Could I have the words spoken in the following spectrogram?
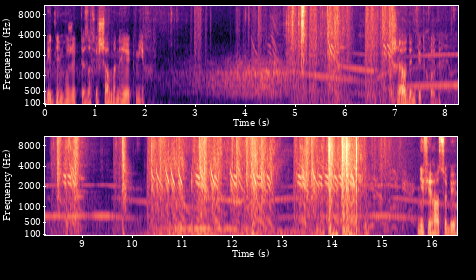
Бідний мужик, ти захищав мене як міг. Ще один підходить. Ніфіга собі.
